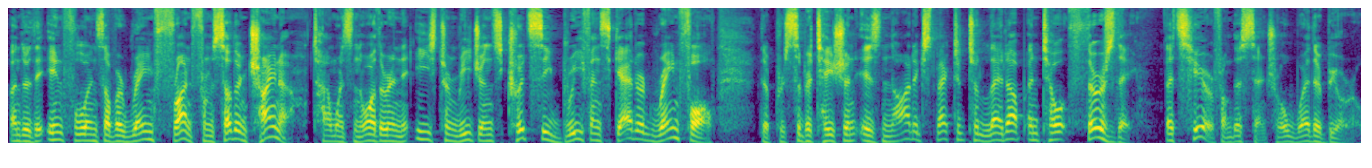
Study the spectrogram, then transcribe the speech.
Under the influence of a rain front from southern China, Taiwan's northern and eastern regions could see brief and scattered rainfall. The precipitation is not expected to let up until Thursday. Let's hear from the Central Weather Bureau.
